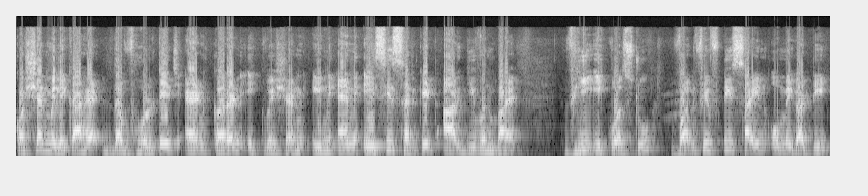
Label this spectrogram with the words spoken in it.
क्वेश्चन में लिखा है the voltage and current equation in an AC circuit are given by V equals to 150 sine omega t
